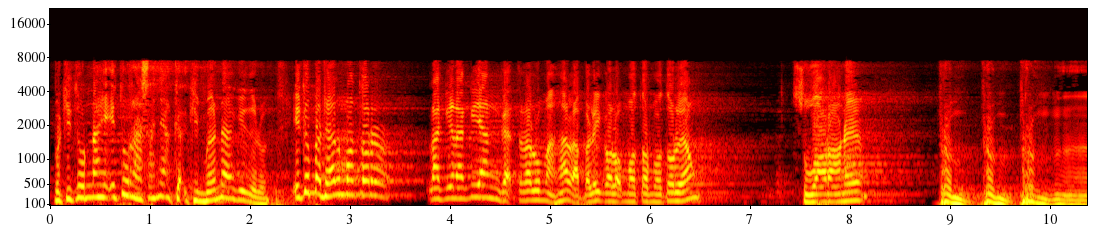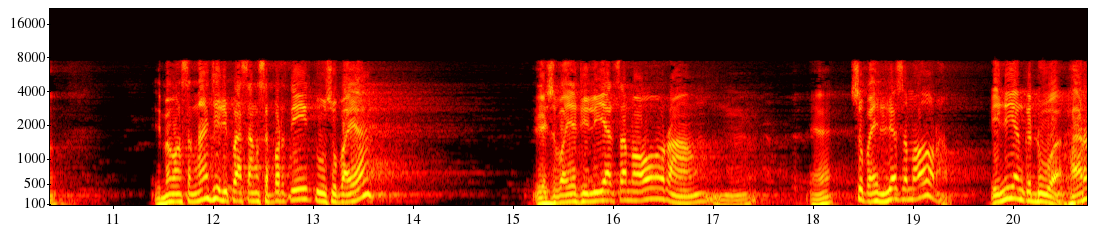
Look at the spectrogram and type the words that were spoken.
begitu naik itu rasanya agak gimana gitu loh. Itu padahal motor laki-laki yang nggak terlalu mahal, apalagi kalau motor-motor yang suaranya brum brum brum. Ya, memang sengaja dipasang seperti itu supaya ya supaya dilihat sama orang. Ya, supaya dilihat sama orang. Ini yang kedua, har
